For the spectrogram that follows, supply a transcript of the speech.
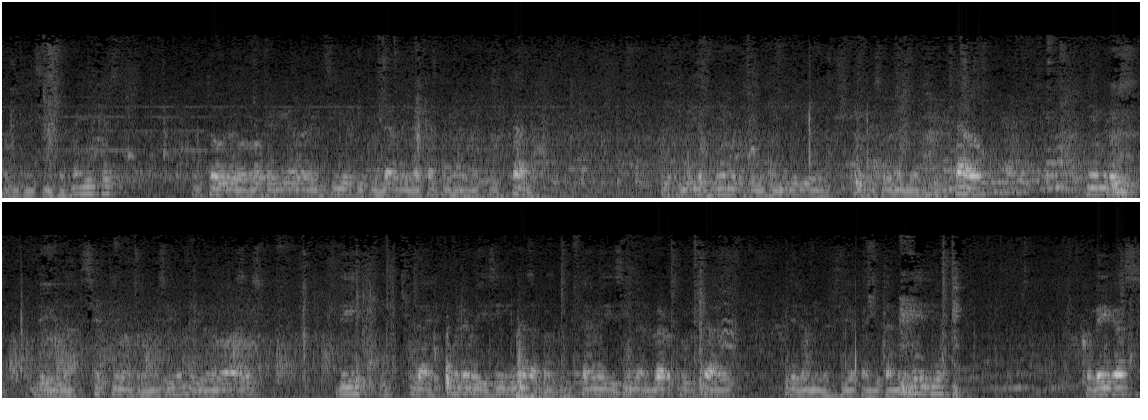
Facultad de Ciencias Médicas, doctor Roger Guerra García, titular de la Cátedra de Hurtado, distinguidos miembros de la familia del profesor Hurtado, miembros de la séptima promoción de graduados de la Escuela de Medicina, la Facultad de Medicina Alberto Hurtado de la Universidad Cayetano Media, colegas,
